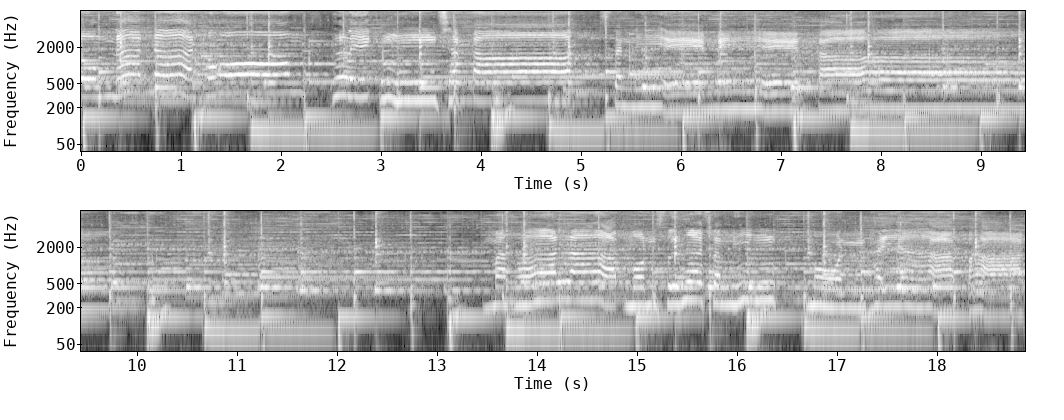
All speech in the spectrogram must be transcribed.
ลงหน้าหน้าทองพลิกชะตาเสน่ห์เมตตา มหาลาบมนเสือสมิงมนพยาปาก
